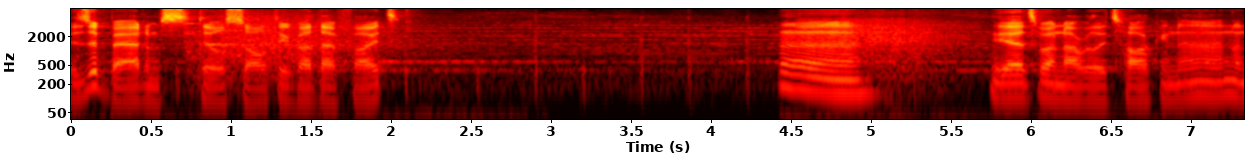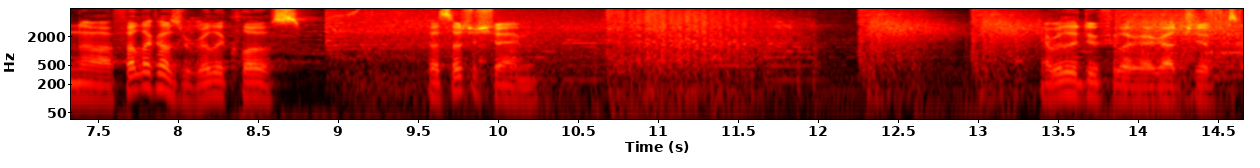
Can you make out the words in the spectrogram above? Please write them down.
Is it bad I'm still salty about that fight? Uh, yeah, that's why I'm not really talking. Uh, I don't know. I felt like I was really close. That's such a shame. I really do feel like I got gypped.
